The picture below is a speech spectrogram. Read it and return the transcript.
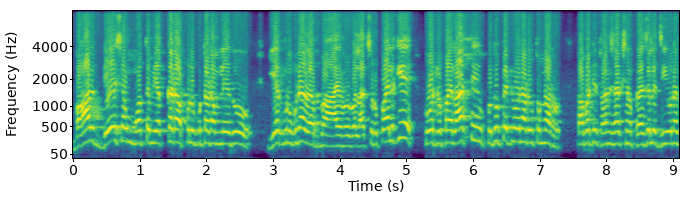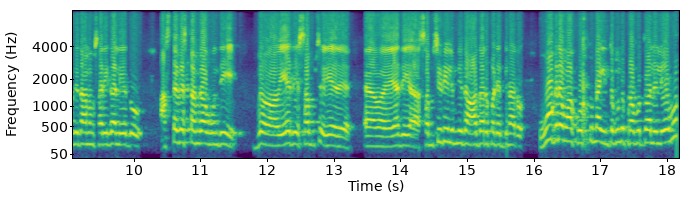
భారతదేశం మొత్తం ఎక్కడ అప్పులు పుట్టడం లేదు. కూడా లక్ష రూపాయలకి కోటి రూపాయల ఆస్తి కుదుపు పెట్టుకొని అడుగుతున్నారు. కాబట్టి ట్రాన్సాక్షన్ ప్రజల జీవన విధానం సరిగా లేదు. అస్తవ్యస్తంగా ఉంది. ఏది సబ్సి ఏది సబ్సిడీల మీద ఆధారపడినారు ఊగిన మాకు వస్తున్న ఇంతకుముందు ప్రభుత్వాలు లేవు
